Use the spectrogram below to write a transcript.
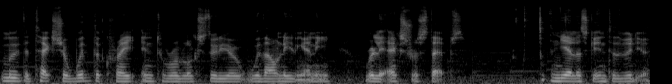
move the texture with the crate into Roblox Studio without needing any really extra steps. And yeah, let's get into the video.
